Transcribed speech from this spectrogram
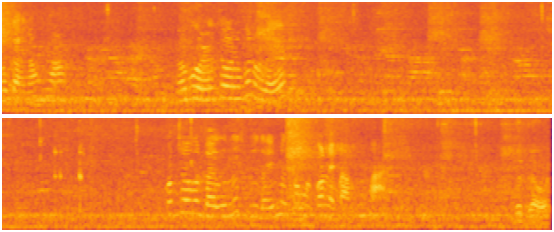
thôi kệ nó không sao. Nó vừa nó chơi nó vứt vào đấy con chơi con giày con vứt vào đấy mà xong rồi con lại bảo không phải. Vứt rồi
